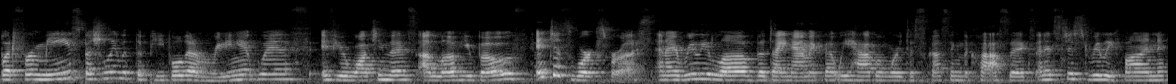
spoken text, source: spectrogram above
but for me especially with the people that i'm reading it with if you're watching this i love you both. It just works for us. And i really love the dynamic that we have when we're discussing the classics and it's just really fun.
